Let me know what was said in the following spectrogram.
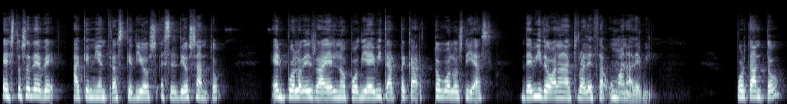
Esto se debe a que mientras que Dios es el Dios santo, el pueblo de Israel no podía evitar pecar todos los días debido a la naturaleza humana débil. Por tanto,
